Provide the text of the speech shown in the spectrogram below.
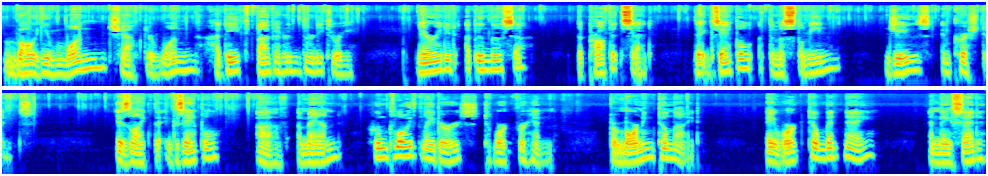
Volume 1, Chapter 1, Hadith 533. Narrated Abu Musa, the Prophet said, The example of the Muslimin, Jews, and Christians is like the example of a man who employed laborers to work for him from morning till night. They worked till midday, and they said,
